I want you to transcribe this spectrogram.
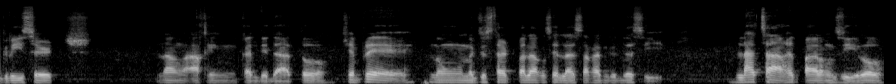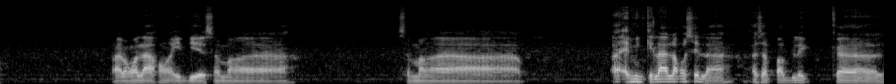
mag-research ng aking kandidato. Siyempre, nung nag-start pa lang sila sa candidacy, lahat sa akin parang zero. Parang wala akong idea sa mga sa mga I mean, kilala ko sila as a public uh,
